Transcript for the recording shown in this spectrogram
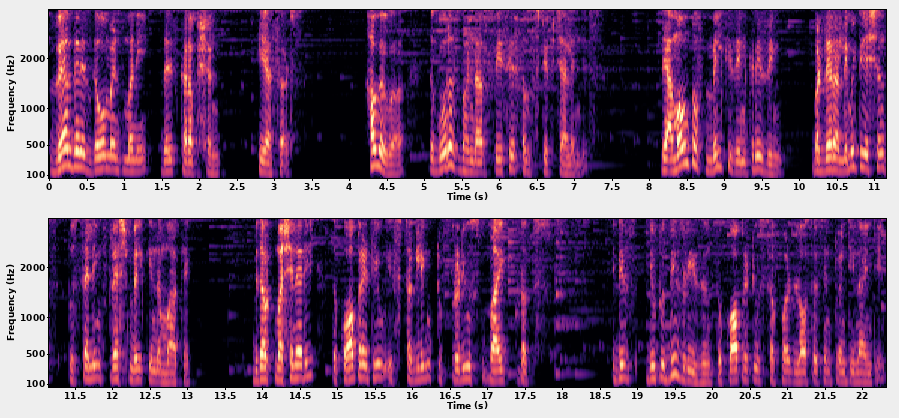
Where there is government money, there is corruption, he asserts. However, the Goras Bhandar faces some stiff challenges. The amount of milk is increasing, but there are limitations to selling fresh milk in the market. Without machinery, the cooperative is struggling to produce byproducts. It is due to these reasons the cooperative suffered losses in 2019.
